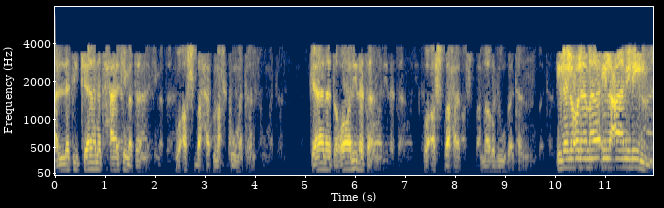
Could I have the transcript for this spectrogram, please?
التي كانت حاكمة وأصبحت محكومة. كانت غالبة وأصبحت مغلوبة. إلى العلماء العاملين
